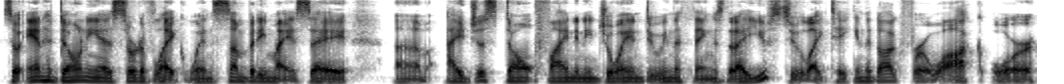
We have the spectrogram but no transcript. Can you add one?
so anhedonia is sort of like when somebody might say, um, "I just don't find any joy in doing the things that I used to, like taking the dog for a walk or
